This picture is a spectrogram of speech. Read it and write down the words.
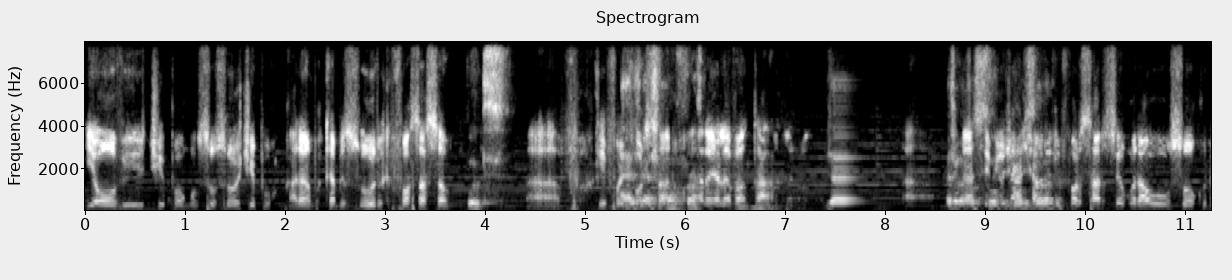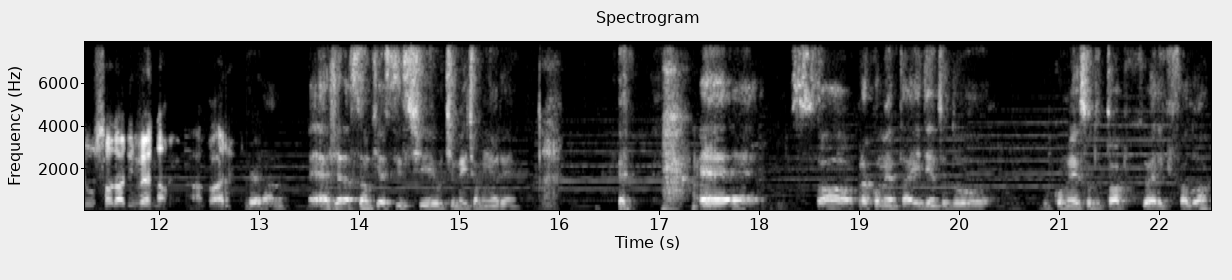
E eu ouvi, tipo, alguns sussurros, tipo, caramba, que absurdo, que forçação. Putz. Ah, que foi é, forçado o cara ia levantar. Já a Guerra Civil já acharam de forçado segurar o soco do Soldado Invernal. Agora. Invernal, né? É a geração que assiste Ultimate Homem-Aranha. É. é, só para comentar aí dentro do, do começo do tópico que o Eric falou,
